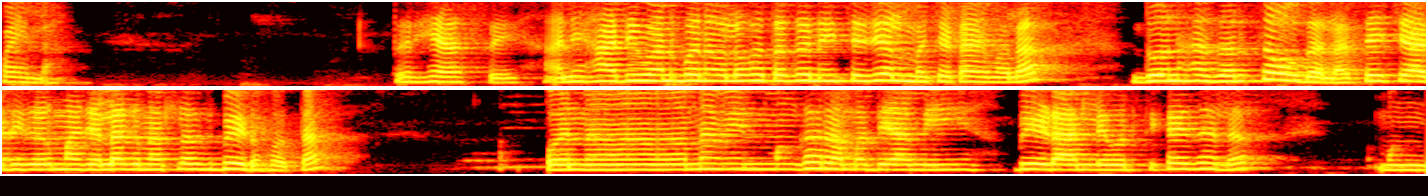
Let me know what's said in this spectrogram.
पहिला. तर हे असे आणि हा दिवाण बनवला होता गणेशच्या जन्माच्या टायमाला दोन हजार चौदाला. त्याच्या अगोदर माझ्या लग्नातलाच बेड होता. पण नवीन मग घरामध्ये आम्ही बेड आणल्यावरती काय झालं मग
